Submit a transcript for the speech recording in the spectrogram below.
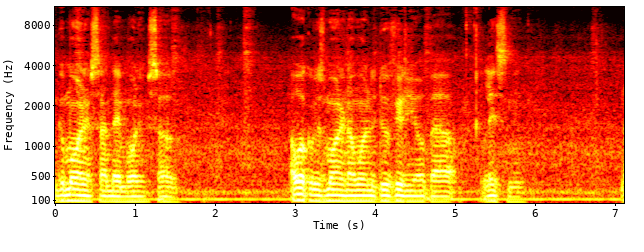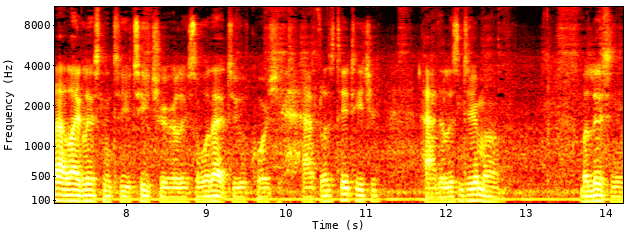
Good morning, Sunday morning. So, I woke up this morning. I wanted to do a video about listening. Not like listening to your teacher or listen. Well, that too, of course. You have to listen to your teacher. Have to listen to your mom. But listening,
